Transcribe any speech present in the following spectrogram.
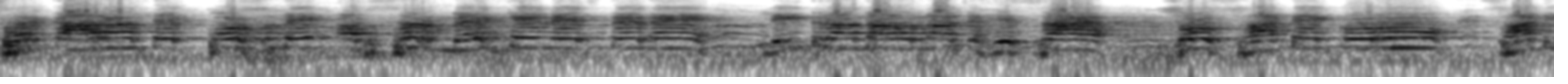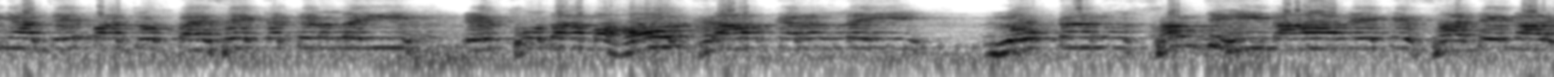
ਸਰਕਾਰਾਂ ਤੇ ਪੁਲਿਸ ਦੇ ਅਫਸਰ ਮਿਲ ਕੇ ਵੇਚਦੇ ਨੇ, ਲੀਡਰਾਂ ਦਾ ਉਹਨਾਂ 'ਚ ਹਿੱਸਾ ਹੈ। ਸੋ ਸਾਡੇ ਕੋਲੋਂ ਸਾਡੀਆਂ ਜੇਬਾਂ 'ਚੋਂ ਪੈਸੇ ਕੱਢਣ ਲਈ, ਇੱਥੋਂ ਦਾ ਮਾਹੌਲ ਖਰਾਬ ਕਰਨ ਲਈ ਲੋਕਾਂ ਨੂੰ ਸਮਝ ਹੀ ਨਾ ਆਵੇ ਕਿ ਸਾਡੇ ਨਾਲ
